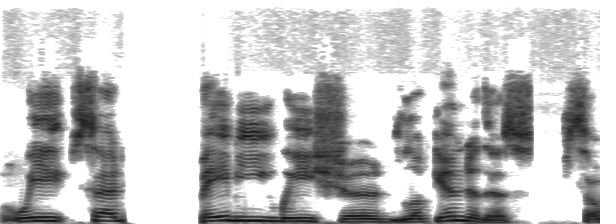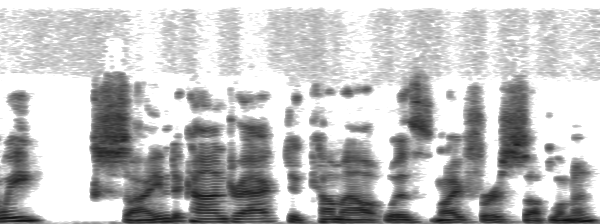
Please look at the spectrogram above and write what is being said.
we said, maybe we should look into this. So we signed a contract to come out with my first supplement.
